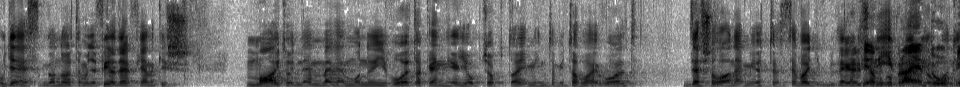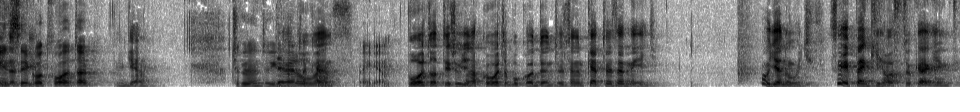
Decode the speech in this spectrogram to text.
Ugyanezt gondoltam, hogy a Philadelphia-nak is majd, hogy nem merem mondani, hogy voltak ennél jobb csaptai, mint ami tavaly volt, de soha nem jött össze, vagy legalábbis Ki, amikor Brian Dawkinsék ki. ott voltak, Igen. Csak a döntőig Terrell. Owens. Igen. Volt ott, és ugyanakkor volt a bukott döntő, szerintem 2004. Ugyanúgy. Szépen kihoztuk megint.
